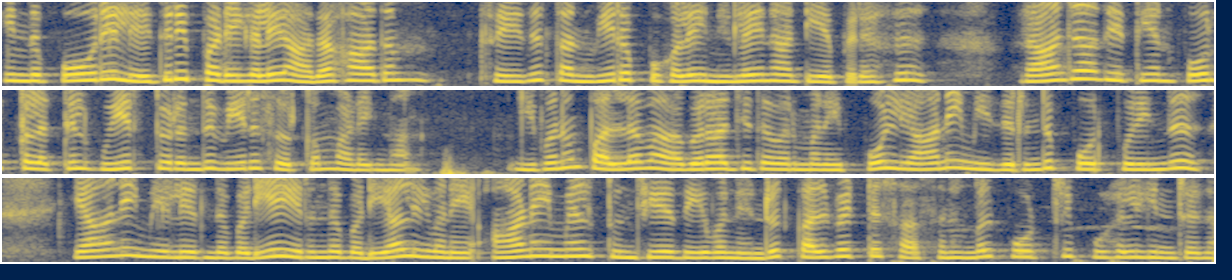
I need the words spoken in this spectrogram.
இந்த போரில் எதிரி படைகளை அதகாதம் செய்து தன் வீரப்புகழை நிலைநாட்டிய பிறகு ராஜாதித்யன் போர்க்களத்தில் உயிர் துறந்து வீர சொர்க்கம் அடைந்தான். இவனும் பல்லவ அபராஜிதவர்மனைப் போல் யானை மீதிருந்து போர் புரிந்து யானை மேலிருந்தபடியே இருந்தபடியால் இவனை ஆணை மேல் துஞ்சிய தேவன் என்று கல்வெட்டு சாசனங்கள் போற்றி புகழ்கின்றன.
